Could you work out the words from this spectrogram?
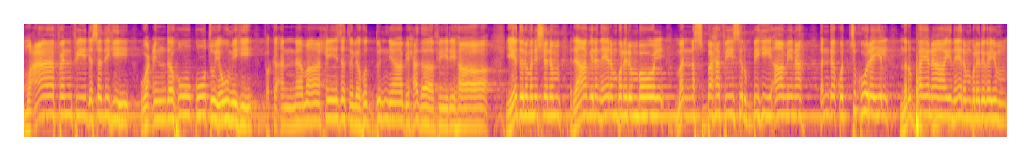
معافا في جسده وعنده قوت يومه ഏതൊരു മനുഷ്യനും രാവിലെ നേരം പുലരുമ്പോൾ ആമിന തന്റെ കൊച്ചുകൂരയിൽ നിർഭയനായി നേരം പുലരുകയും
